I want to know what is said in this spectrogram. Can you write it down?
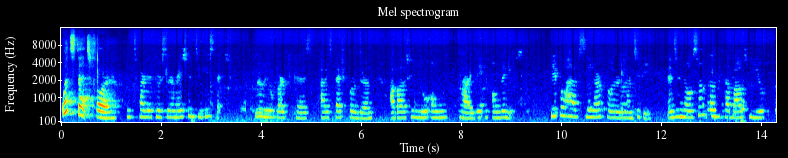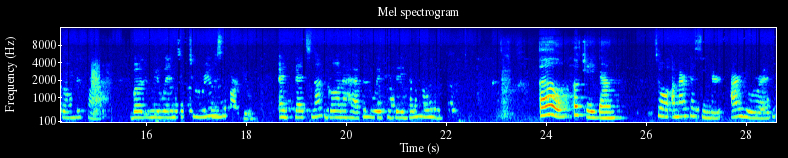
What's that for? It's for the transformation TV special. We will broadcast a special program about you on Friday on the news. People have seen your photos on TV and they know some things about you from the phone, but we want to really support you. And that's not gonna happen if they don't know you. Oh, okay then. So, American Singer, are you ready?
